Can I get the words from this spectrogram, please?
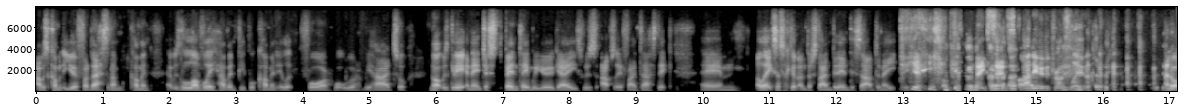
"I was coming to you for this, and I'm coming." It was lovely having people coming to look for what we were we had. So no, it was great, and then just spend time with you guys was absolutely fantastic. Um, Alexis, I couldn't understand the end of Saturday night. Yeah, makes sense. I needed a translator. I know.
